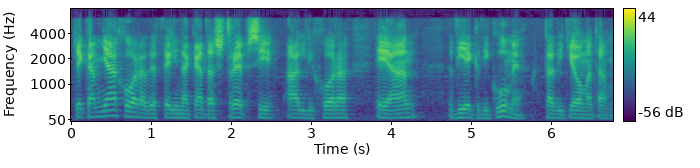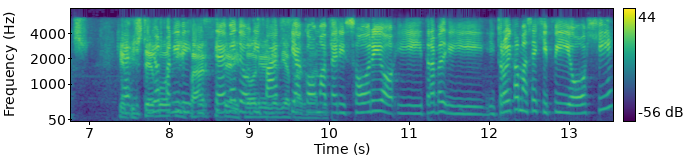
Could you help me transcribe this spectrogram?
και καμιά χώρα δεν θέλει να καταστρέψει άλλη χώρα εάν διεκδικούμε τα δικαιώματά μας. Και ε, πιστεύω ότι υπάρχει πιστεύετε ότι υπάρχει ακόμα περιθώριο; Η, η, η Τρόικα μας έχει πει όχι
